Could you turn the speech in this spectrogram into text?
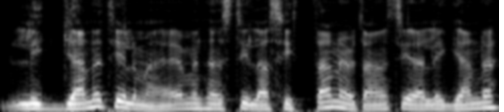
liggande till och med. Jag vet inte ens stilla sittande utan stilla liggande.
